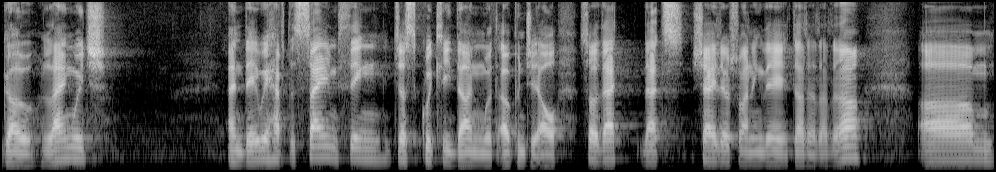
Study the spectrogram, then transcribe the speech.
Go language. And there we have the same thing just quickly done with OpenGL. So that, that's shaders running there, da da da da. Um,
